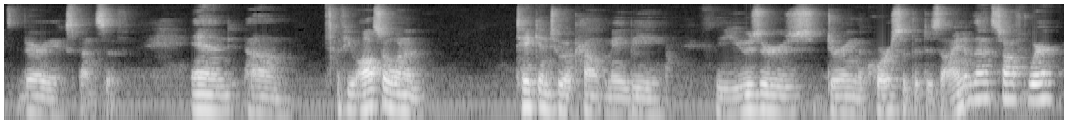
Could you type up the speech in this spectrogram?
it's very expensive. And um, if you also want to take into account maybe the users during the course of the design of that software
